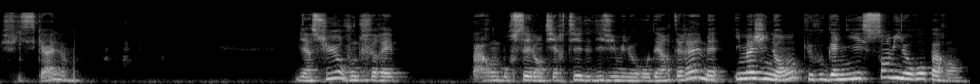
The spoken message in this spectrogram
fiscale. Bien sûr, vous ne ferez pas rembourser l'entièreté des 18 000 euros d'intérêts, mais imaginons que vous gagnez 100 000 euros par an.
